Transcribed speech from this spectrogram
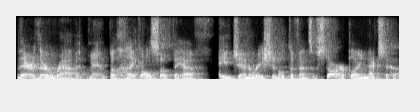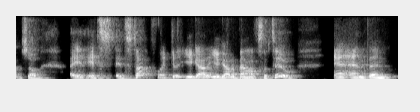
They're they're rabid, man. But like also, if they have a generational defensive star playing next to him, so it, it's it's tough. Like you got you got to balance the two, and, and then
